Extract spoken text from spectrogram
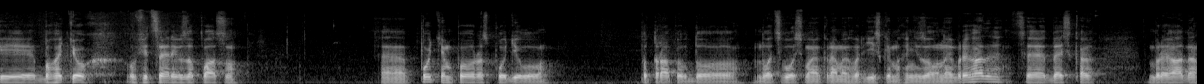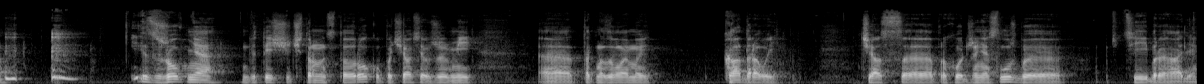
і багатьох офіцерів запасу. Потім по розподілу потрапив до 28-ї окремої гвардійської механізованої бригади, це Одеська бригада. І з жовтня 2014 року почався вже мій так називаємий кадровий час е, проходження служби в цій бригаді.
